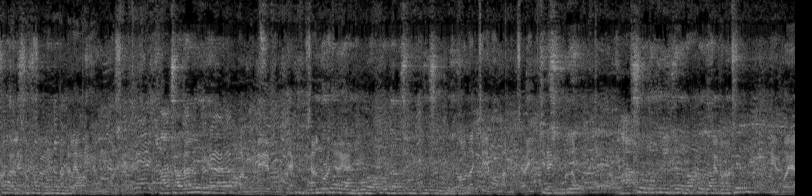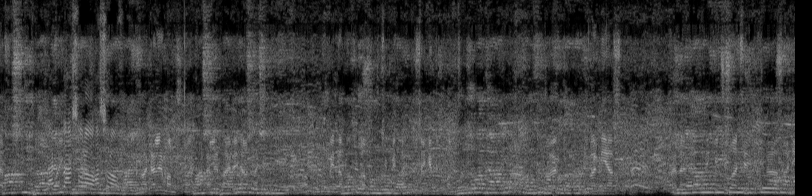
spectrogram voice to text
ঘাটালে সবসময় ঘাটালে আমার মন বসে আমার মধ্যে একটা বিশাল বড় জায়গা ভালো লাগছে এবং আমি চাই আমি বললাম। যেন। ঘাটালের মানুষ নয় ঘাটালের বাইরে থাকে পূর্ব মেদিনীপুর বা পশ্চিম মেদিনীপুর সেখান থেকে মানুষ পরিবার নিয়ে আসে অনেক কিছু আছে হাঁড়ি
